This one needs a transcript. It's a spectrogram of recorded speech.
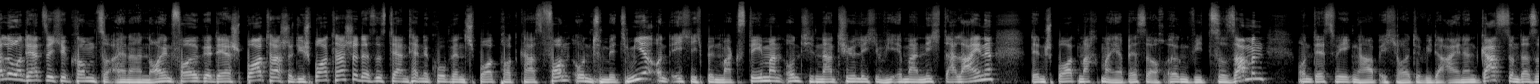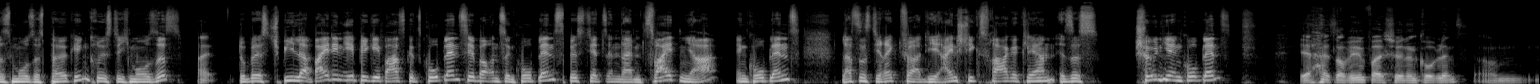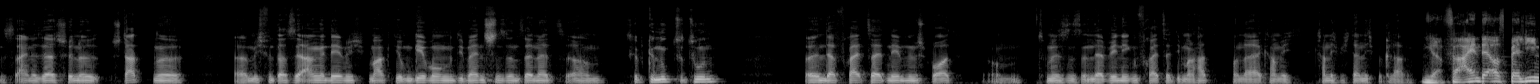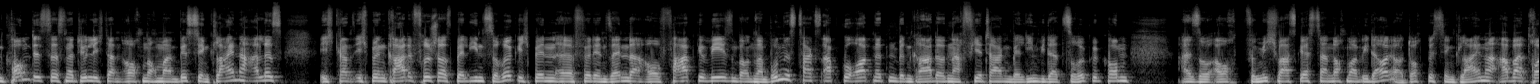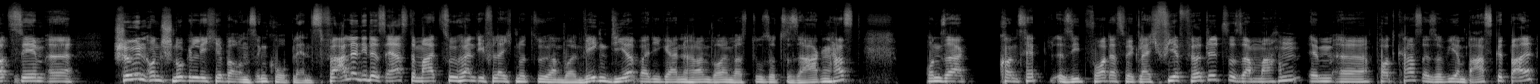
Hallo und herzlich willkommen zu einer neuen Folge der Sporttasche. Die Sporttasche, das ist der Antenne Koblenz Sportpodcast von und mit mir und ich. Ich bin Max Demann und natürlich wie immer nicht alleine, denn Sport macht man ja besser auch irgendwie zusammen. Und deswegen habe ich heute wieder einen Gast und das ist Moses Pölking. Grüß dich, Moses. Hi. Du bist Spieler bei den EPG Baskets Koblenz, hier bei uns in Koblenz, bist jetzt in deinem zweiten Jahr in Koblenz. Lass uns direkt für die Einstiegsfrage klären. Ist es schön hier in Koblenz? Ja, ist auf jeden Fall schön in Koblenz. Ähm, ist eine sehr schöne Stadt. Ne? Ähm, ich finde das sehr angenehm. Ich mag die Umgebung, die Menschen sind sehr nett. Ähm, es gibt genug zu tun in der Freizeit neben dem Sport. Ähm, zumindest in der wenigen Freizeit, die man hat. Von daher kann, mich, kann ich mich da nicht beklagen. Ja, für einen, der aus Berlin kommt, ist das natürlich dann auch nochmal ein bisschen kleiner alles. Ich, kann, ich bin gerade frisch aus Berlin zurück. Ich bin äh, für den Sender auf Fahrt gewesen bei unserem Bundestagsabgeordneten, bin gerade nach vier Tagen Berlin wieder zurückgekommen. Also auch für mich war es gestern nochmal wieder, oh ja, doch ein bisschen kleiner, aber trotzdem äh, schön und schnuckelig hier bei uns in Koblenz. Für alle, die das erste Mal zuhören, die vielleicht nur zuhören wollen, wegen dir, weil die gerne hören wollen, was du so zu sagen hast. Unser Konzept sieht vor, dass wir gleich vier Viertel zusammen machen im äh, Podcast, also wie im Basketball.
